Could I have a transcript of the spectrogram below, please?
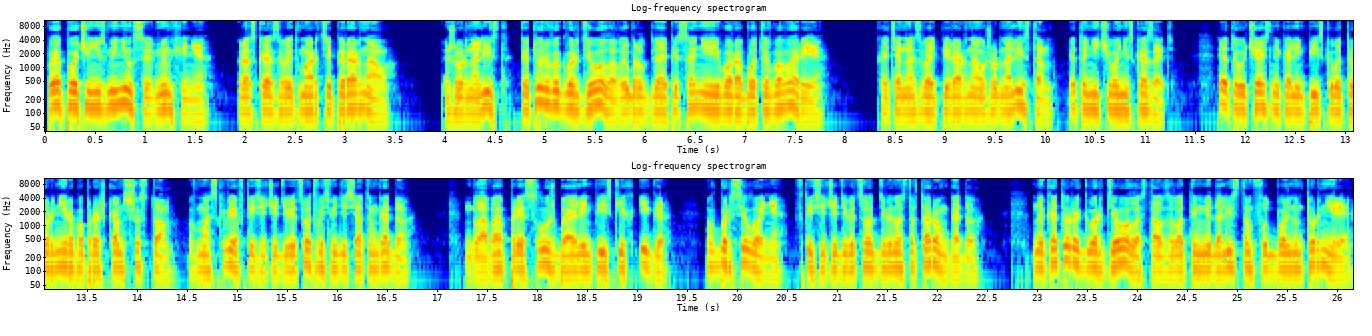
Пеп очень изменился в Мюнхене, рассказывает Марти Перарнау, журналист, которого Гвардиола выбрал для описания его работы в Баварии. Хотя назвать Перарнау журналистом – это ничего не сказать. Это участник Олимпийского турнира по прыжкам с шестом в Москве в 1980 году. Глава пресс-службы Олимпийских игр в Барселоне в 1992 году, на которых Гвардиола стал золотым медалистом в футбольном турнире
